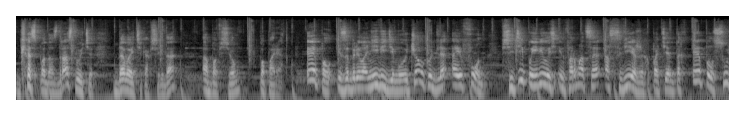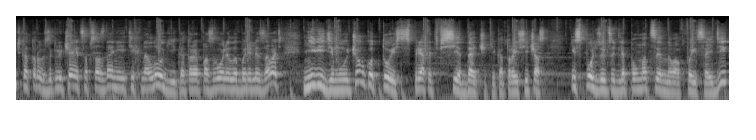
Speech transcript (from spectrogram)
«Господа, здравствуйте», давайте, как всегда, обо всем по порядку. Apple изобрела невидимую челку для iPhone. В сети появилась информация о свежих патентах Apple, суть которых заключается в создании технологии, которая позволила бы реализовать невидимую челку, то есть спрятать все датчики, которые сейчас используются для полноценного Face ID,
